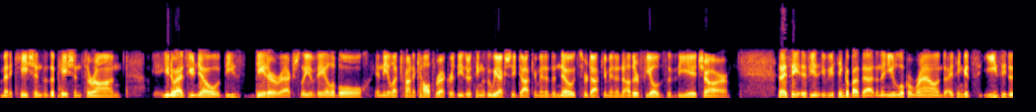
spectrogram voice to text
medications that the patients are on. You know, as you know, these data are actually available in the electronic health record. These are things that we actually document in the notes or document in other fields of the EHR. And I think if you if you think about that, and then you look around, I think it's easy to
